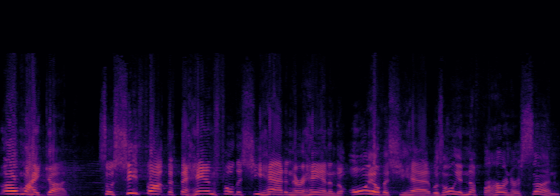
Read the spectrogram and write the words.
Oh my God. So she thought that the handful that she had in her hand and the oil that she had was only enough for her and her son.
